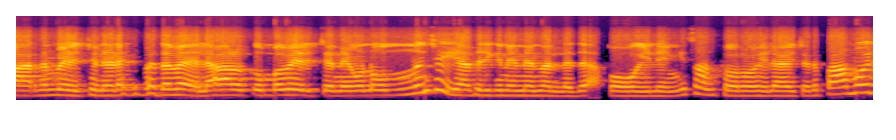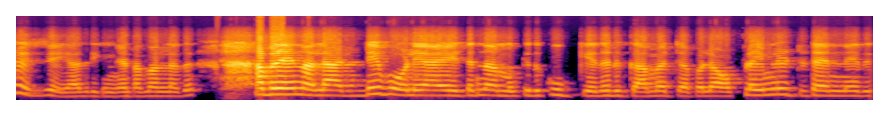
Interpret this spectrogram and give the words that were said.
കാരണം വെളിച്ചെണ്ണയുടെ ഇപ്പോഴത്തെ വില ആൾക്കുമ്പോ വെളിച്ചെണ്ണ കൊണ്ട് ഒന്നും ചെയ്യാതിരിക്കുന്നതന്നെ നല്ലത്. അപ്പൊ ഓയിലെങ്കിൽ സൺഫ്ലവർ ഓയിൽ അയച്ചത് പാം ഓയിൽ വെച്ച് ചെയ്യാതിരിക്കുന്ന കേട്ടോ നല്ലത്. അപ്പൊ നല്ല അടിപൊളിയായിട്ട് നമുക്ക് ഇത് കുക്ക് ചെയ്ത് എടുക്കാൻ പറ്റും അപ്പൊ ലോ ഫ്ലെയിമിൽ ഇട്ടിട്ട് തന്നെ ഇത്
